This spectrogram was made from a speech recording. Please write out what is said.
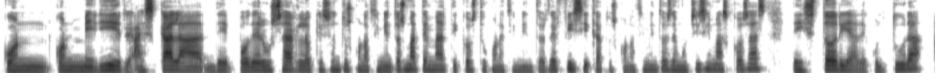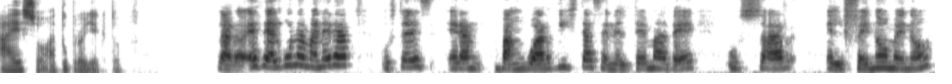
con, medir a escala de poder usar lo que son tus conocimientos matemáticos, tus conocimientos de física, tus conocimientos de muchísimas cosas, de historia, de cultura, a eso, a tu proyecto. Claro, es de alguna manera, ustedes eran vanguardistas en el tema de usar el fenómeno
